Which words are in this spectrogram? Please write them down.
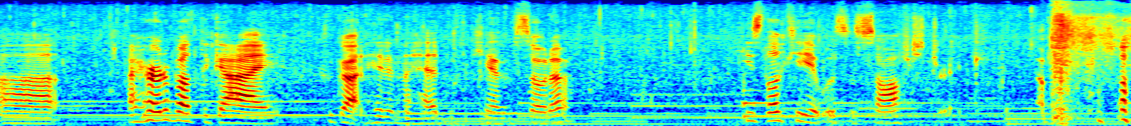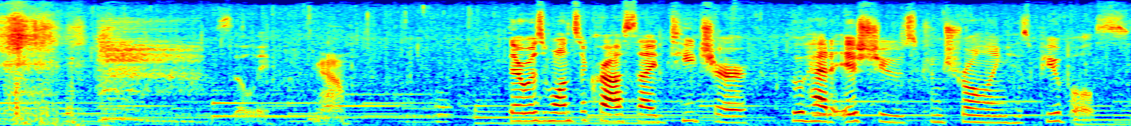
uh, I heard about the guy who got hit in the head with a can of soda. He's lucky it was a soft drink. Silly. Yeah. There was once a cross-eyed teacher who had issues controlling his pupils.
